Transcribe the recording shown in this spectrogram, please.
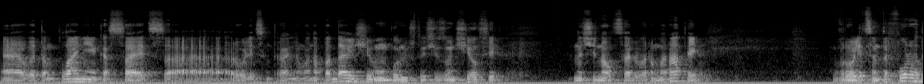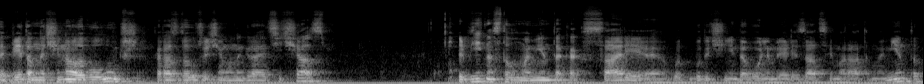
э, в этом плане касается роли центрального нападающего. Мы помним, что сезон Челси начинал с Альваро Маратой в роли центр-форварда, при этом начинал его лучше, гораздо лучше, чем он играет сейчас. Приблизительно с того момента, как Сари, вот, будучи недовольным реализацией Марата моментов,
